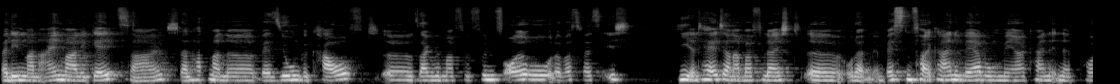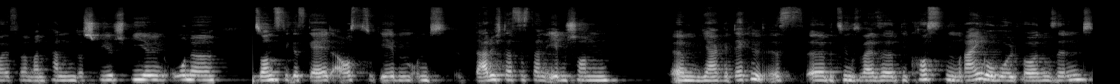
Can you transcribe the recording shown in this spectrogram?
bei denen man einmalig Geld zahlt. Dann hat man eine Version gekauft, äh, sagen wir mal für fünf Euro oder was weiß ich. Die enthält dann aber vielleicht äh, oder im besten Fall keine Werbung mehr, keine In-App-Käufe. Man kann das Spiel spielen, ohne sonstiges Geld auszugeben. Und dadurch, dass es dann eben schon ähm, ja gedeckelt ist, äh, beziehungsweise die Kosten reingeholt worden sind,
